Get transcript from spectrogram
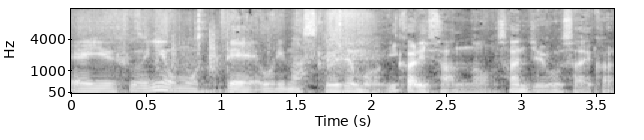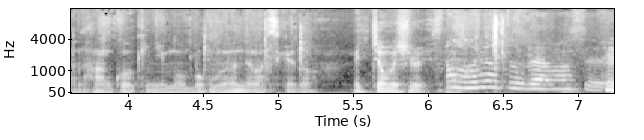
というふうに思っておりますそ。れでも、碇さんの35歳からの反抗期にも僕も読んでますけど、めっちゃ面白いですね。あありがとうございます。ど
